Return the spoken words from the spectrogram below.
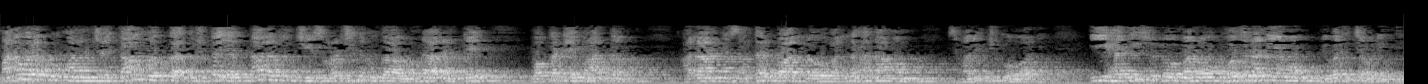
మన వరకు మనం చైతాన్ యొక్క దుష్ట యత్నాల నుంచి సురక్షితముగా ఉండాలంటే ఒక్కటే మార్గం. అలాంటి సందర్భాల్లో అల్లహనామం స్మరించుకోవాలి. ఈ హదీసులో మరో భోజన నియమం వివరించబడింది.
